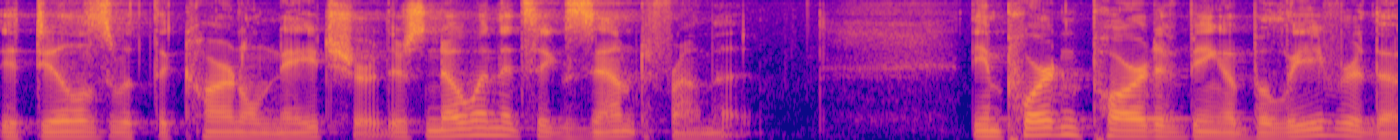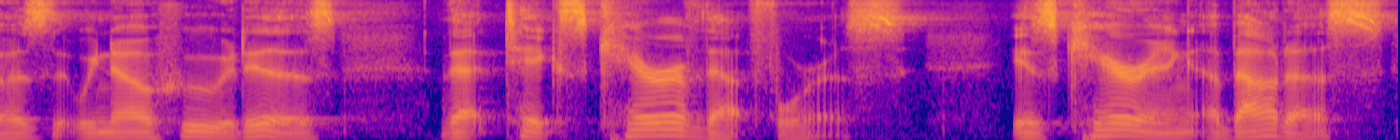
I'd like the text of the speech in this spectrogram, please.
it deals with the carnal nature. There's no one that's exempt from it. The important part of being a believer, though, is that we know who it is that takes care of that for us, is caring about us,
